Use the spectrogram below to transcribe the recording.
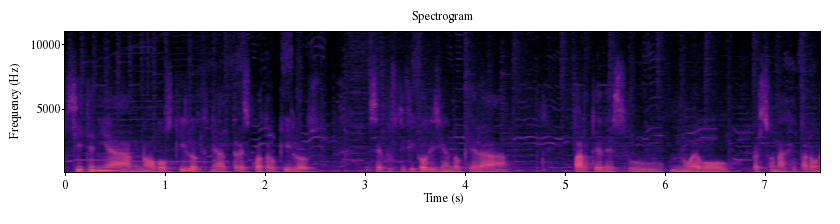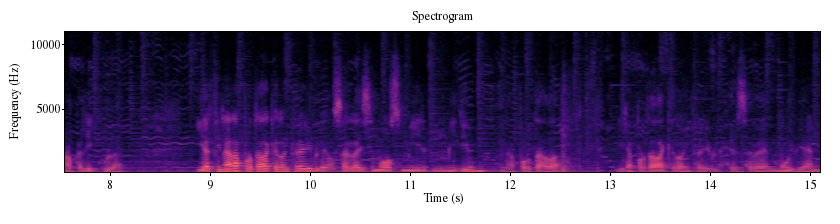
sí tenía no dos kilos, tenía tres, cuatro kilos. Se justificó diciendo que era parte de su nuevo personaje para una película. Y al final la portada quedó increíble, o sea, la hicimos medium, la portada, y la portada quedó increíble. Él se ve muy bien,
